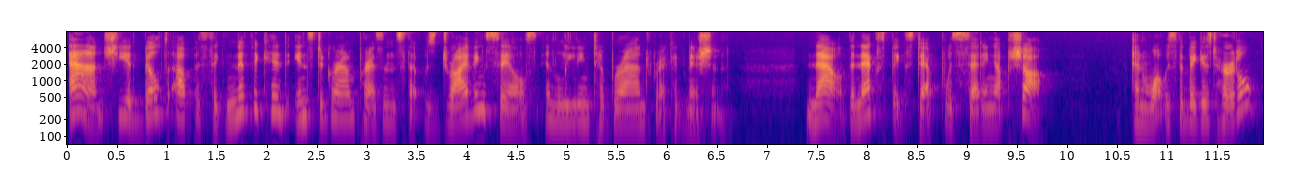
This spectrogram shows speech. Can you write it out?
And she had built up a significant Instagram presence that was driving sales and leading to brand recognition. Now, the next big step was setting up shop. And what was the biggest hurdle?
